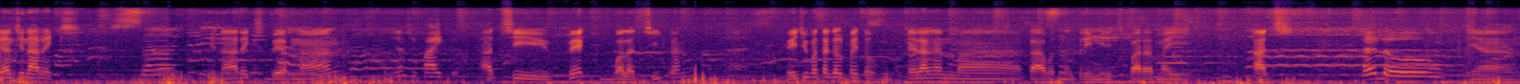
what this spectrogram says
Yan si Narex. Si Narex Bernan Yan si Pike. at si Beck Balatsikan. Medyo matagal pa ito. Kailangan makaabot ng 3 minutes para may ads. Hello. Ayan.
